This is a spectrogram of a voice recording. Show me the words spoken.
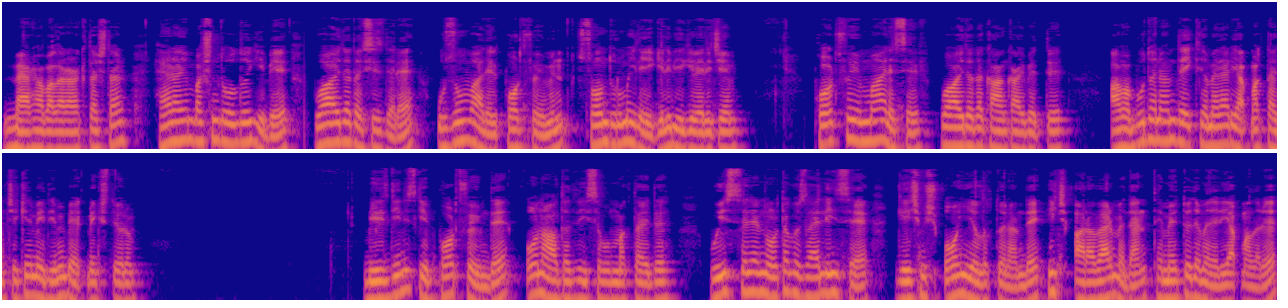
Merhabalar arkadaşlar. Her ayın başında olduğu gibi bu ayda da sizlere uzun vadeli portföyümün son durumu ile ilgili bilgi vereceğim. Portföyüm maalesef bu ayda da kan kaybetti. Ama bu dönemde eklemeler yapmaktan çekinmediğimi belirtmek istiyorum. Bildiğiniz gibi portföyümde 16 adet hisse bulunmaktaydı. Bu hisselerin ortak özelliği ise geçmiş 10 yıllık dönemde hiç ara vermeden temettü ödemeleri yapmaları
